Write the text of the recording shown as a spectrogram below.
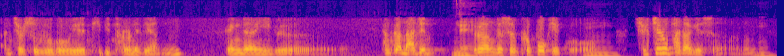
안철수 후보의 TV 토론에 대한 굉장히 그 평가 낮은 네. 그러한 것을 극복했고 음. 실제로 바닥에서는 음.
